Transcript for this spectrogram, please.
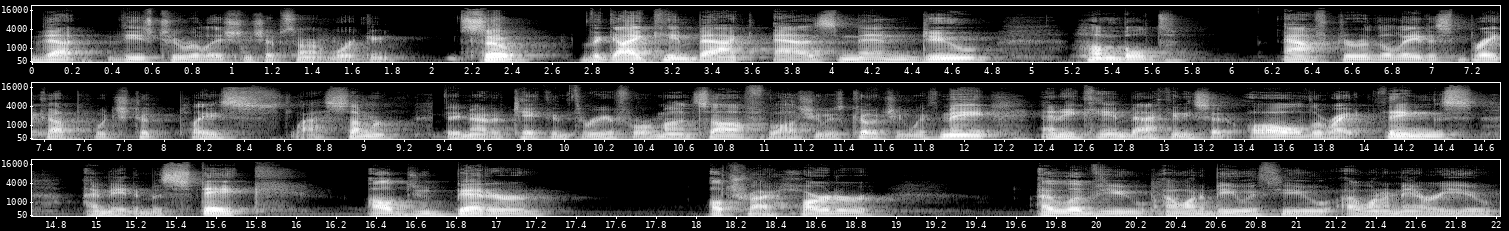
that these two relationships aren't working. So the guy came back as men do, humbled after the latest breakup, which took place last summer. They might have taken three or four months off while she was coaching with me. And he came back and he said all the right things. I made a mistake. I'll do better. I'll try harder. I love you. I want to be with you. I want to marry you.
